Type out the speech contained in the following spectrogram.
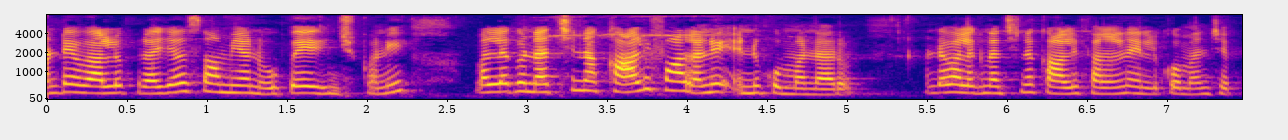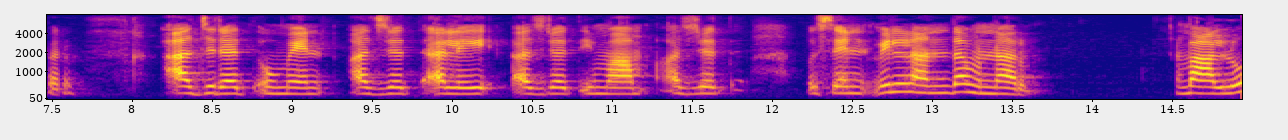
అంటే వాళ్ళు ప్రజాస్వామ్యాన్ని ఉపయోగించుకొని వాళ్ళకు నచ్చిన కాలిఫాలను ఎన్నుకోమన్నారు. అంటే వాళ్ళకి నచ్చిన కాలిఫాలను ఎన్నుకోమని చెప్పారు. అజ్రత్ ఉమెన్ అజ్రత్ అలీ అజ్రత్ ఇమామ్ అజ్రత్ హుసేన్ వీళ్ళంతా ఉన్నారు. వాళ్ళు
